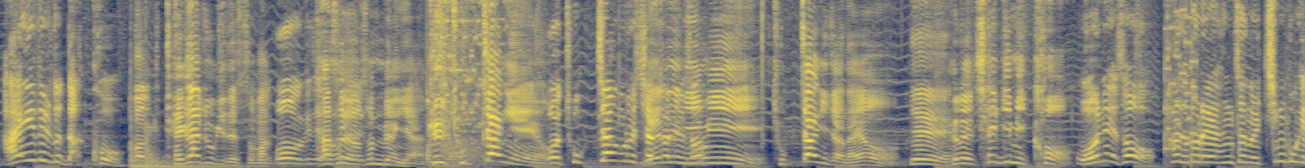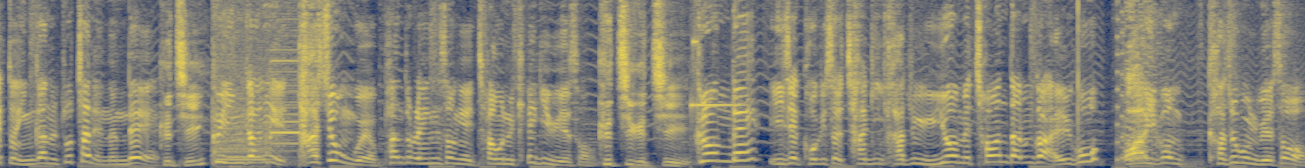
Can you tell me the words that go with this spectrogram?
아이들도 낳고 막 대가족이 됐어. 막 어, 그죠. 다섯 어, 여섯 명이야. 그 족장이에요. 어 족장으로 얘는 시작하면서 이미 족장이잖아요. 예. 그래 책임이 커. 원에서 판도라의 행성을 침공했던 인간을 쫓아냈는데 그치? 그 인간이 다시 온 거예요. 판도라 행성의 자원을 캐기 위해서. 그치 그치. 그런데 이제 거기서 자기 가족이 위험에 처한다는 걸 알고 와 이건 가족을 위해서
